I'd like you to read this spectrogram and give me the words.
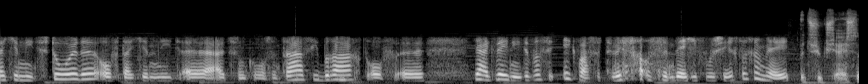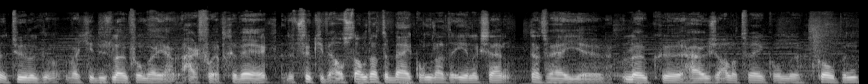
dat je hem niet stoorde of dat je hem niet uh, uit zijn concentratie bracht... of... Uh, ja, ik weet niet. Was, ik was er tenminste altijd een beetje voorzichtiger mee. Het succes natuurlijk, wat je dus leuk vond, waar je hard voor hebt gewerkt. Het stukje welstand dat erbij komt, laten we eerlijk zijn. Dat wij uh, leuk huizen alle twee konden kopen.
